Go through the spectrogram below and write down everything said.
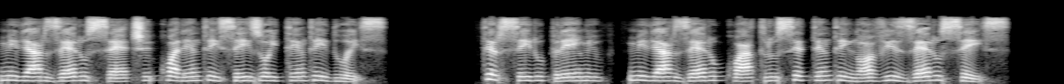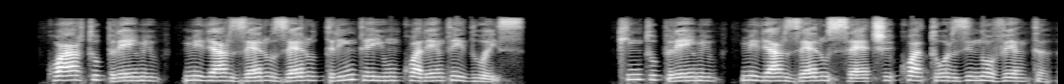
milhar 07 46 82. Terceiro prêmio, milhar 04 79 06. Quarto prêmio, milhar 00 31 42. Quinto prêmio, milhar 07 14 90.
